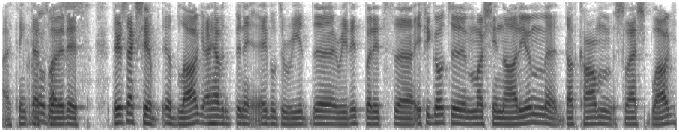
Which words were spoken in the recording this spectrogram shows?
I think that's what it is. There's actually a, a blog. I haven't been able to read the read it, but it's uh, if you go to machinarium.com slash blog,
